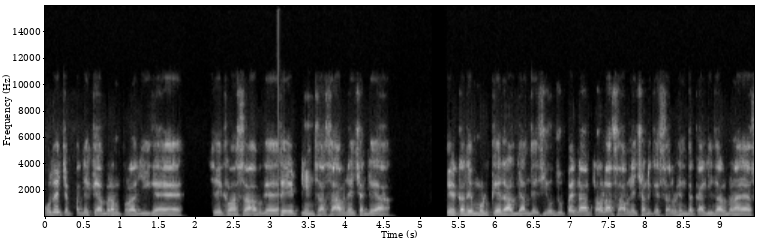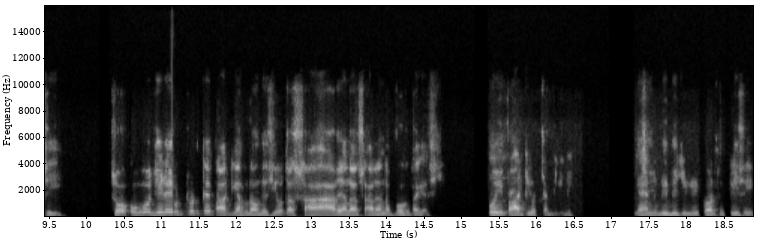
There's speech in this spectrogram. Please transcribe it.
ਉਹਦੇ ਚ ਆਪਾਂ ਦੇਖਿਆ ਬ੍ਰਹਮਪੁਰਾ ਜੀ ਗਏ ਸੇਖਵਾ ਸਾਹਿਬ ਗਏ ਫਿਰ ਢੀਂਡਸਾ ਸਾਹਿਬ ਨੇ ਛੱਡਿਆ। ਫਿਰ ਕਦੇ ਮੁੜ ਕੇ ਰਲ ਜਾਂਦੇ ਸੀ। ਉਦੋਂ ਪਹਿਲਾਂ ਟੌੜਾ ਸਾਹਿਬ ਨੇ ਛੱਡ ਕੇ ਸਰਵਹਿੰਦ ਅਕਾਲੀ ਦਲ ਬਣਾਇਆ ਸੀ। ਸੋ ਉਹ ਜਿਹੜੇ ਟੁੱਟ ਟੁੱਟ ਕੇ ਪਾਰਟੀਆਂ ਬਣਾਉਂਦੇ ਸੀ ਉਹ ਤਾਂ ਸਾਰਿਆਂ ਦਾ ਸਾਰਿਆਂ ਦਾ ਭੋਗ ਪੈ ਗਿਆ ਸੀ। ਕੋਈ। ਪਾਰਟੀ ਉਹ ਚੱਲੀ ਨਹੀਂ ਬੀਬੀ ਜੀ ਕੋਲ ਚੁੱਕੀ ਸੀ।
